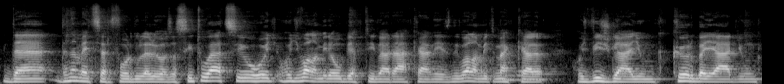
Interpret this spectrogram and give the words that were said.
de, de nem egyszer fordul elő az a szituáció, hogy, hogy valamire objektíven rá kell nézni, valamit meg kell hogy vizsgáljunk, körbejárjunk,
